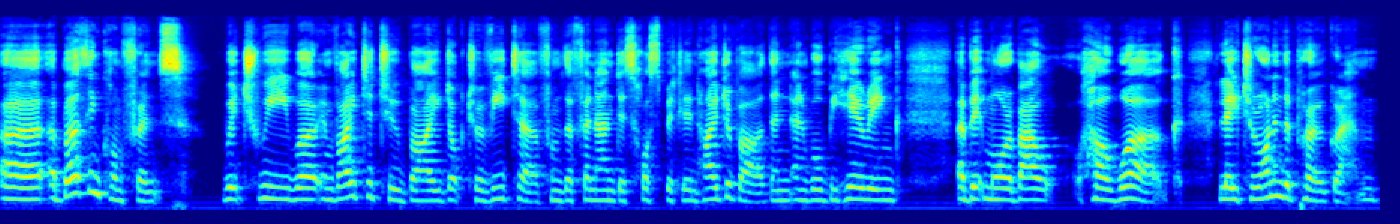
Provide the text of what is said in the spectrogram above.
uh, a birthing conference which we were invited to by Dr. Evita from the Fernandez Hospital in Hyderabad. And, and we'll be hearing a bit more about her work later on in the program.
